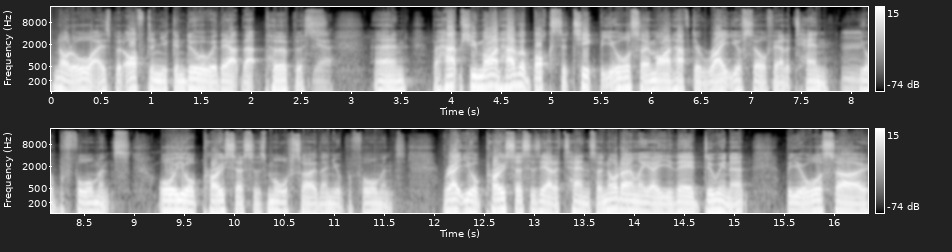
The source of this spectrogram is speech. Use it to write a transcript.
not always, but often you can do it without that purpose. Yeah. And perhaps you might have a box to tick, but you also might have to rate yourself out of 10, mm. your performance, or your processes more so than your performance. Rate your processes out of 10. So not only are you there doing it, but you're also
